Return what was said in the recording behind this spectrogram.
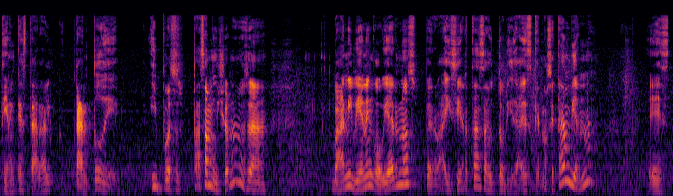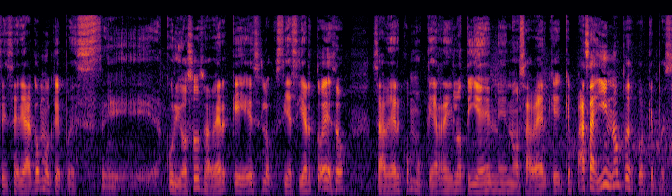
tienen que estar al tanto de... Y pues pasa mucho, ¿no? O sea, van y vienen gobiernos, pero hay ciertas autoridades que no se cambian, ¿no? Este, sería como que, pues... Eh, curioso saber qué es lo, si es cierto eso, saber como qué arreglo tienen o saber qué, qué pasa ahí, ¿no? Pues porque pues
